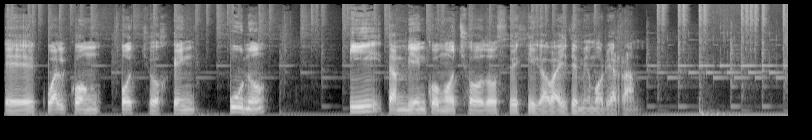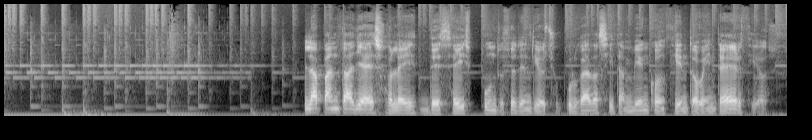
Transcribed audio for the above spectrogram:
eh, Qualcomm 8 Gen 1 y también con 8 o 12 GB de memoria RAM. La pantalla es OLED de 6.78 pulgadas y también con 120 Hz.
